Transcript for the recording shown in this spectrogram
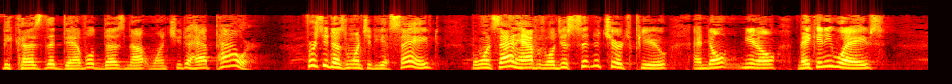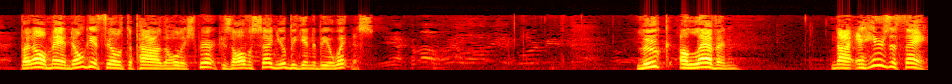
Because the devil does not want you to have power. First, he doesn't want you to get saved. But once that happens, well, just sit in a church pew and don't, you know, make any waves. But oh man, don't get filled with the power of the Holy Spirit because all of a sudden you'll begin to be a witness. Luke 11, 9. And here's the thing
